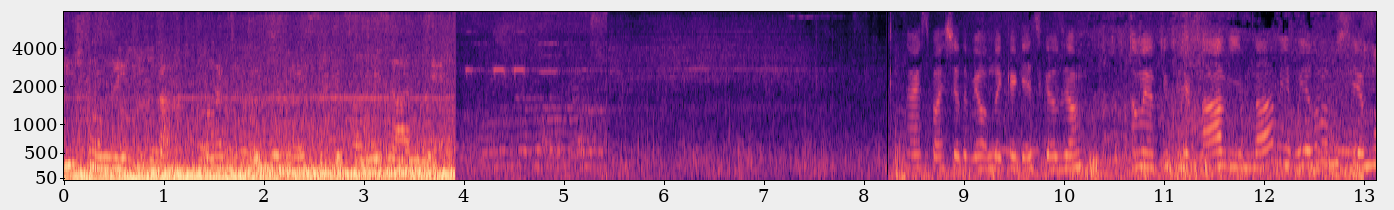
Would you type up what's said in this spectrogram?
Bir sonraki durak Marmara Üniversitesi Eczaniye. Ders başladı bir 10 dakika geç kalacağım. Ama yapacak bir şey. Ne yapayım, ne yapayım? Uyanamamışım.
